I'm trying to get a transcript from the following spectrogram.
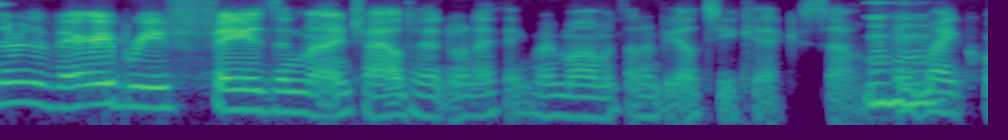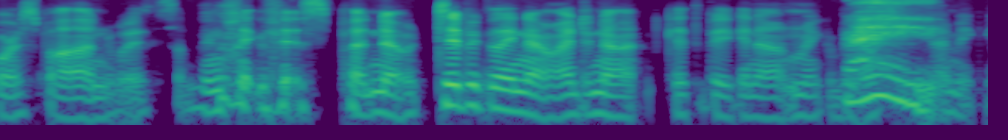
There was a very brief phase in my childhood when I think my mom was on a BLT kick. So it Mhm. might correspond with something like this. But no, typically, no, I do not get the bacon out and make a BLT. Right. I make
